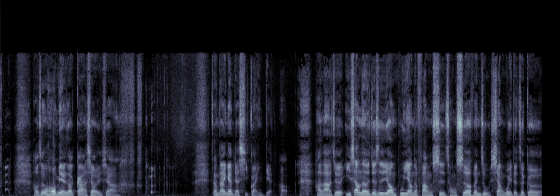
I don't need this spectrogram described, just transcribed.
好，所以我后面还是要尬笑一下，这样大家应该比较习惯一点。好。好啦，就以上呢，就是用不一样的方式，从十二分之五相位的这个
